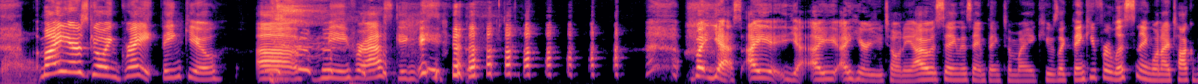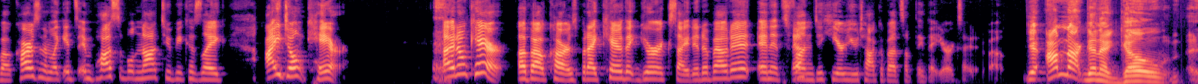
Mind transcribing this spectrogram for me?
wow. My ear's going great. Thank you, uh, me for asking me. but yes, I yeah, I I hear you, Tony. I was saying the same thing to Mike. He was like, "Thank you for listening when I talk about cars," and I'm like, "It's impossible not to because like I don't care." I don't care about cars, but I care that you're excited about it, and it's Yeah. fun to hear you talk about something that you're excited about. Yeah, I'm not gonna go uh,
